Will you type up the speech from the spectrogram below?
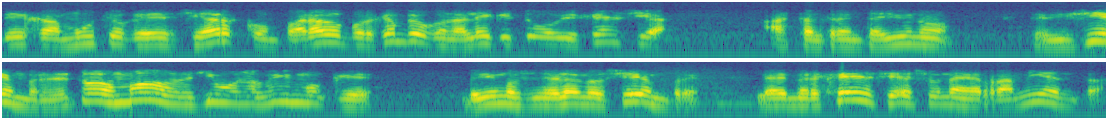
deja mucho que desear comparado, por ejemplo, con la ley que tuvo vigencia hasta el 31 de diciembre. De todos modos, decimos lo mismo que venimos señalando siempre. La emergencia es una herramienta,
